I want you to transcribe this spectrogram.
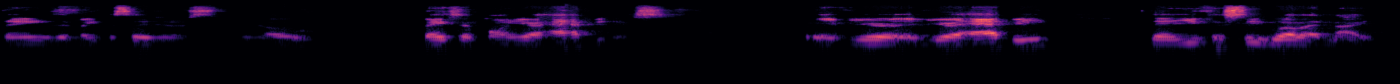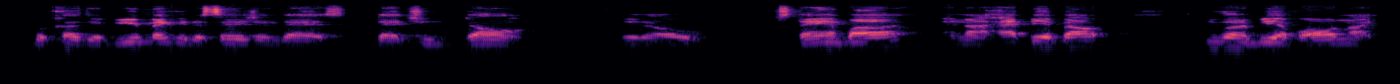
things and make decisions, you know, based upon your happiness. If you're if you're happy, then you can sleep well at night. Because if you make a decision that's that you don't, you know, stand by and not happy about, you're gonna be up all night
